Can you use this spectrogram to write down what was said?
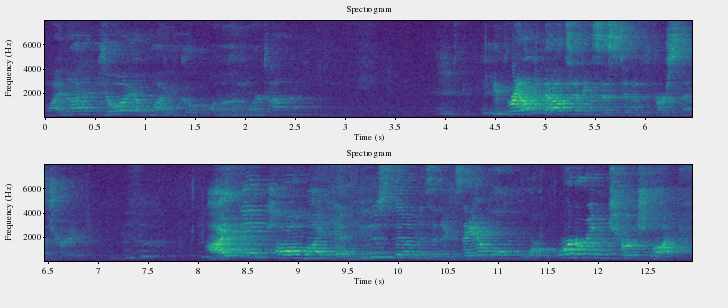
Why not enjoy them while you go one more time? If roundabouts had existed in the first century, I think Paul might have used them as an example for ordering church life.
